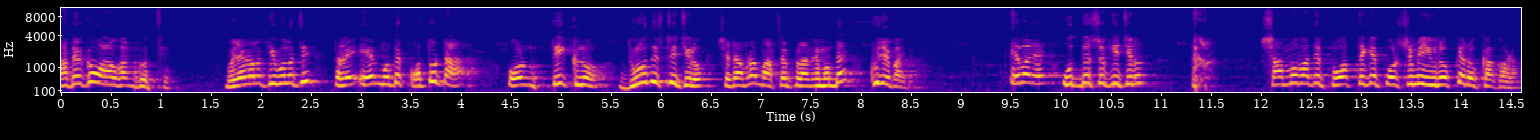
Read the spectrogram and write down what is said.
তাদেরকেও আহ্বান করছে। বোঝা গেল কি বলেছি? তাহলে এর মধ্যে কতটা ওর তীক্ষ্ণ দূরদৃষ্টি ছিল, সেটা আমরা মার্শাল প্ল্যানের মধ্যে খুঁজে পাই। এবারে উদ্দেশ্য কী ছিল? সাম্যবাদের প্রভাব থেকে পশ্চিমী ইউরোপকে রক্ষা করা।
